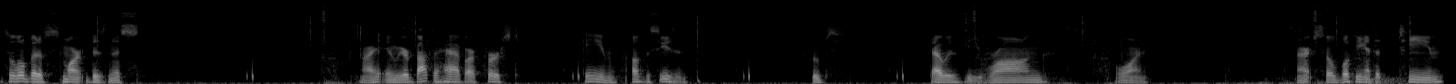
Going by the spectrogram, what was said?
It's a little bit of smart business. All right, and we're about to have our first game of the season. Oops, that was the wrong one. All right, so looking at the team,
